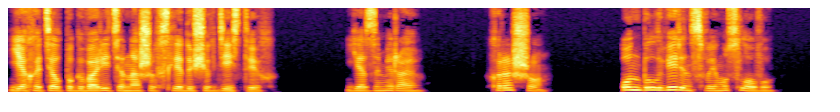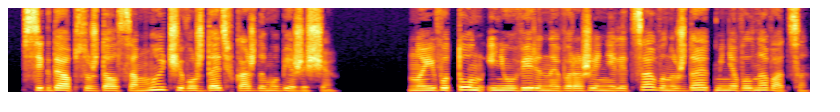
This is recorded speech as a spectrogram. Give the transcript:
Я хотел поговорить о наших следующих действиях. Я замираю. Хорошо. Он был верен своему слову. Всегда обсуждал со мной, чего ждать в каждом убежище. Но его тон и неуверенное выражение лица вынуждают меня волноваться.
